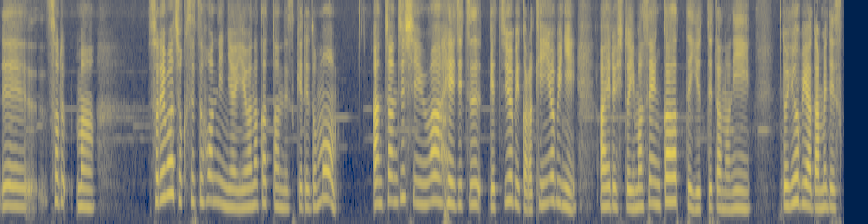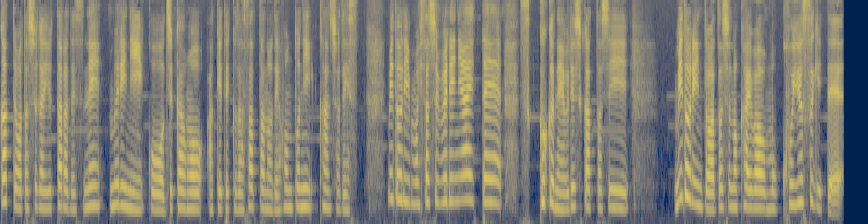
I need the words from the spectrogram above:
でそれまあそれは直接本人には言わなかったんですけれどもあんちゃん自身は平日月曜日から金曜日に会える人いませんかって言ってたのに土曜日はダメですかって私が言ったらですね無理にこう時間を空けてくださったので本当に感謝ですみどりも久しぶりに会えてすっごくね嬉しかったしみどりんと私の会話はもう濃ゆすぎて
